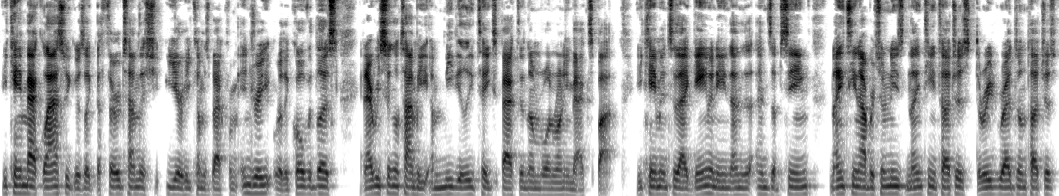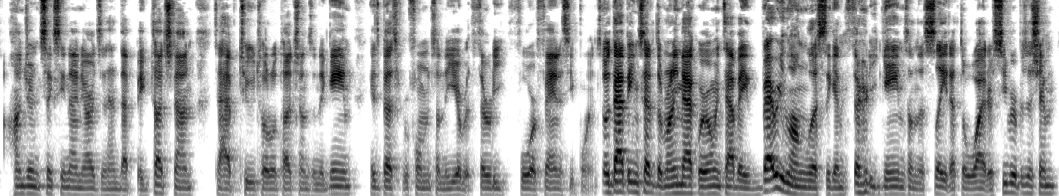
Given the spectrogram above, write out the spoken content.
He came back last week. It was like the third time this year he comes back from injury or the COVID list. And every single time he immediately takes back the number one running back spot. He came into that game and he ends up seeing 19 opportunities, 19 touches, three red zone touches, 169 yards, and had that big touchdown to have two total touchdowns in the game. His best performance on the year with 34 fantasy points. So, with that being said, the running back, we're going to have a very long list again, 30 games on the slate at the wide receiver position.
